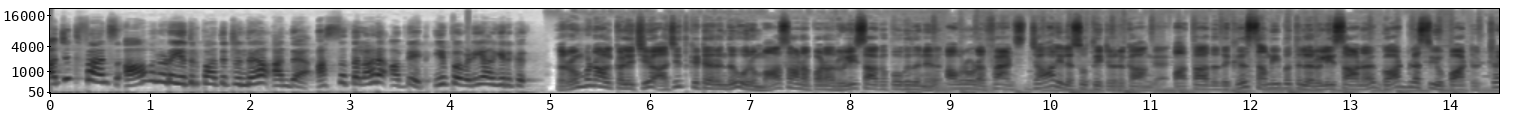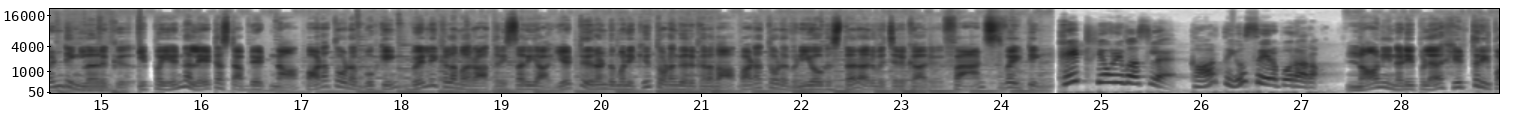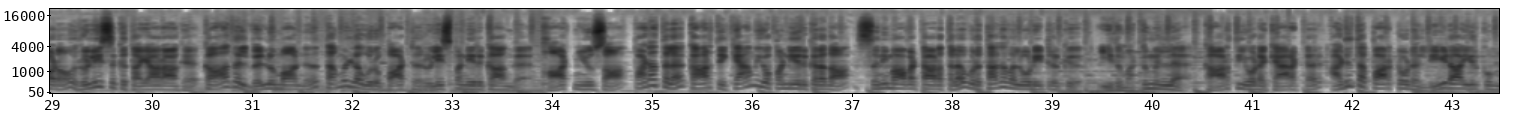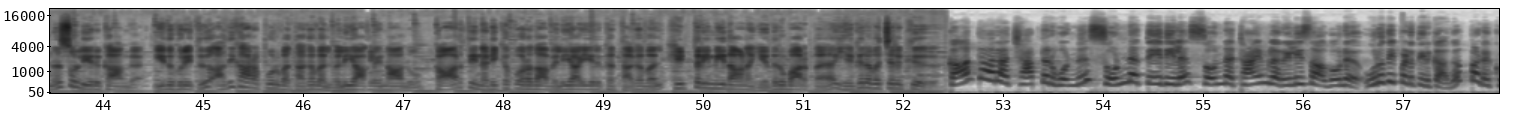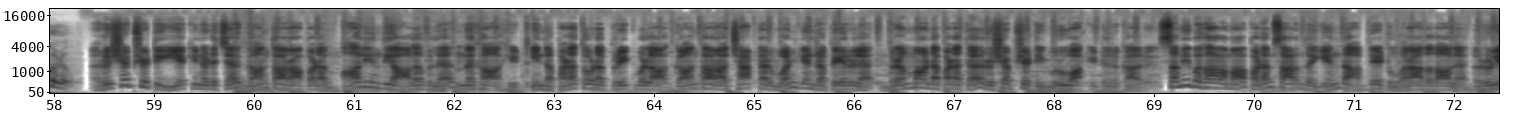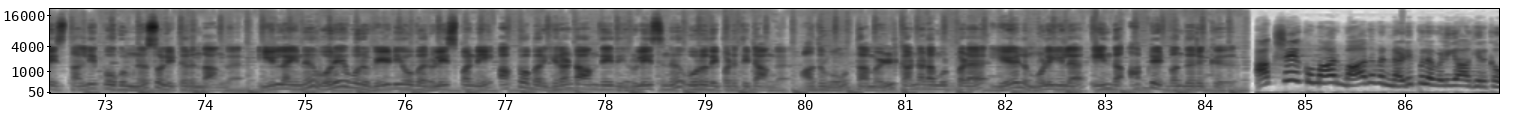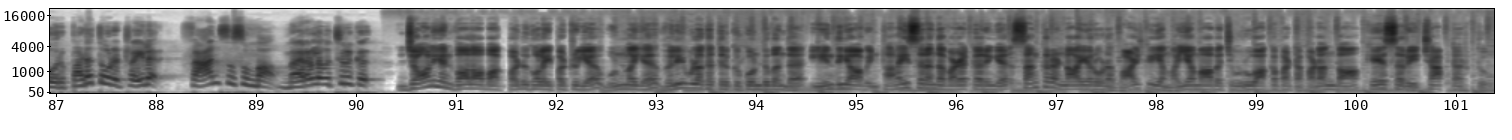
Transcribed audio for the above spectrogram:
Ajith fans ஆவலோட எதிர்பார்த்துட்டு இருந்த அந்த அசத்தலான அப்டேட் இப்ப வெளியாகிருக்கு ரொம்ப நாள் கழிச்சு அஜித் கிட்ட இருந்து ஒரு மாசான படம் ரிலீஸ் ஆக போகுதுன்னு அவரோட ஃபேன்ஸ் ஜாலியில சுத்திட்டு இருக்காங்க. பத்தாததுக்கு சமீபத்துல ரிலீஸ் ஆன காட் பிளஸ் யூ பாட்டு ட்ரெண்டிங்ல இருக்கு. இப்ப என்ன லேட்டஸ்ட் அப்டேட்னா படத்தோட புக்கிங் வெள்ளிக்கிழமை ராத்திரி சரியா எட்டு இரண்டு மணிக்கு தொடங்க இருக்கிறதா படத்தோட விநியோகஸ்தர் அறிவிச்சிருக்காரு. ஃபேன்ஸ் வெயிட்டிங் ஹிட் யூனிவர்ஸ்ல கார்த்தியும் சேர போறாராம். நானி நடிப்புல ஹிட் த்ரீ படம் ரிலீஸுக்கு தயாராக காதல் வெல்லுமான்னு தமிழ்ல ஒரு பாட்டு ரிலீஸ் பண்ணிருக்காங்க. ஹாட் நியூஸா படத்துல கார்த்திக் கேமியோ பண்ணியிருக்கிறதா சினிமா வட்டாரத்துல ஒரு தகவல் ஓடிட்டு இருக்கு இது மட்டும் இல்ல கார்த்தியோட கேரக்டர் அடுத்த பார்ட்டோட லீடா இருக்கும்னு சொல்லியிருக்காங்க. இது குறித்து அதிகாரப்பூர்வ தகவல் வெளியாகலைனாலும் கார்த்தி நடிக்க போறதா வெளியாகியிருக்க தகவல் ஹிட் த்ரீ மீதான எதிர்பார்ப்பை எகிர வச்சிருக்கு. காந்தாரா சாப்டர் ஒன்னு சொன்ன தேதியில சொன்ன டைம்ல ரிலீஸ் ஆகும்னு உறுதிப்படுத்தியிருக்காங்க படக்குழு. ரிஷப் ஷெட்டி இயக்கி நடிச்ச காந்தாரா படம் ஆல் இந்தியா அளவுல மெகா ஹிட். இந்த படத்தோட ப்ரீக்வலா காந்தாரா சாப்டர் ஒன் என்ற பேருல பிரம்மாண்ட படத்தை ரிஷப் ஷெட்டி உருவாக்கிட்டு இருக்காரு. சமீப காலமா படம் சார்ந்த எந்த அப்டேட்டும் வராததால ரிலீஸ் தள்ளி போகும்னு சொல்லிட்டு இருந்தாங்க. இல்லைன்னு ஒரே ஒரு வீடியோவை ரிலீஸ் பண்ணி அக்டோபர் இரண்டாம் தேதி ரிலீஸ்னு உறுதிப்படுத்திட்டாங்க. அதுவும் தமிழ் கன்னடம் உட்பட ஏழு மொழியில இந்த அப்டேட் வந்திருக்கு. அக்ஷயகுமார் மாதவன் நடிப்புல வெளியாகி இருக்க ஒரு படத்தோட ட்ரெய்லர் ஃபேன்ஸ் சும்மா மிரள வச்சிருக்கு. ஜாலியன் வாலாபாக் படுகொலை பற்றிய உண்மையை வெளி உலகத்திற்கு கொண்டு வந்த இந்தியாவின் தலை சிறந்த வழக்கறிஞர் சங்கரன் நாயரோட வாழ்க்கையை மையமா வச்சு உருவாக்கப்பட்ட படம் தான் கேசரி சாப்டர் டூ.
